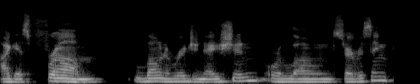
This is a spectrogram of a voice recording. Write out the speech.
i guess from loan origination or loan servicing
